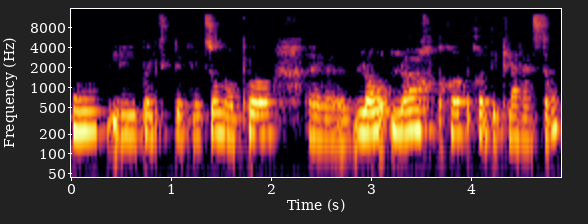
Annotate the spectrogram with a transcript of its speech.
ou les politiques de collection n'ont pas euh, leur propre déclaration.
